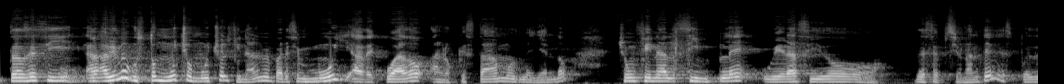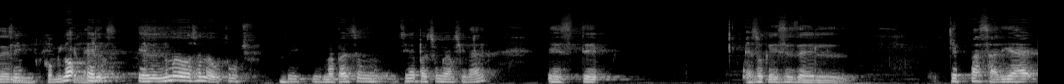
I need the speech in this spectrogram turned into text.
Entonces sí, a mí me gustó mucho, mucho el final, me parece muy adecuado a lo que estábamos leyendo. Hecho, un final simple hubiera sido decepcionante después del Sí. cómic No, que el, número 12 me gustó mucho. Sí, me parece un, sí me parece un gran final. Este, eso que dices del qué pasaría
